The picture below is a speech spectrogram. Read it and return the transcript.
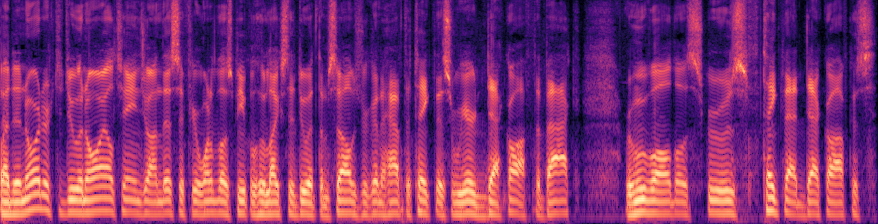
But in order to do an oil change on this, if you're one of those people who likes to do it themselves, you're going to have to take this rear deck off the back, remove all those screws, take that deck off because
